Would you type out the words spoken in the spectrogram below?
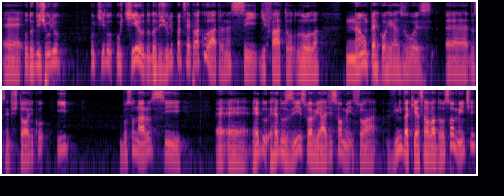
É, o 2 de julho, o tiro, o tiro do 2 de julho pode sair pela culatra, né? Se de fato Lula não percorrer as ruas é, do centro histórico e Bolsonaro se é, é, redu reduzir sua viagem somente, sua vinda aqui a Salvador somente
